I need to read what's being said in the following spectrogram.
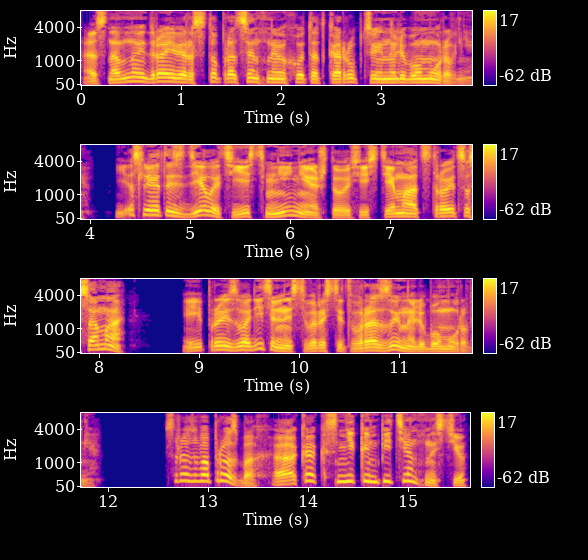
основной драйвер — стопроцентный уход от коррупции на любом уровне. Если это сделать, есть мнение, что система отстроится сама, и производительность вырастет в разы на любом уровне. Сразу вопрос, Бах, а как с некомпетентностью?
